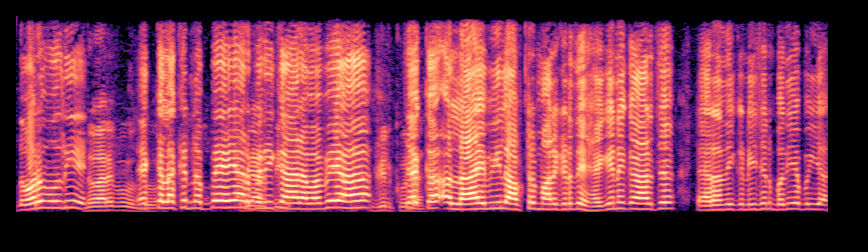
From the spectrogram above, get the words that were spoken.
ਦੁਬਾਰਾ ਬੋਲ ਦਈਏ? ਦੁਬਾਰੇ ਬੋਲ ਦਿਓ 1 ਲੱਖ 90 ਹਜ਼ਾਰ ਰੁਪਏ ਦੀ ਕਾਰ ਆ ਬਾਬੇ ਆਹ check alloy wheel after market ਦੇ ਹੈਗੇ ਨੇ ਕਾਰ 'ਚ ਟਾਇਰਾਂ ਦੀ ਕੰਡੀਸ਼ਨ ਵਧੀਆ ਪਈ ਆ।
